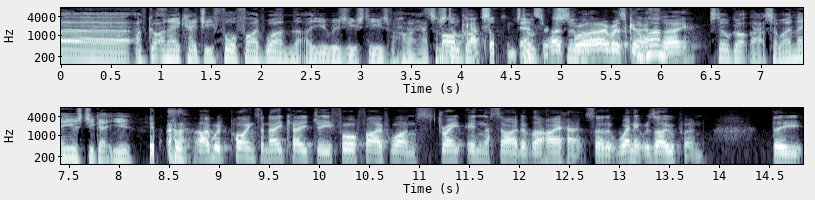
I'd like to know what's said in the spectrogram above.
uh, I've got an AKG four five one that I was used to use for hi hats. I've Small still got capsule still, condenser. That's still what got, I was going to Uh-huh. say. still got that somewhere. And they used to get you. I would point an AKG 451 straight in the side of the hi hat so that when it was open, the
